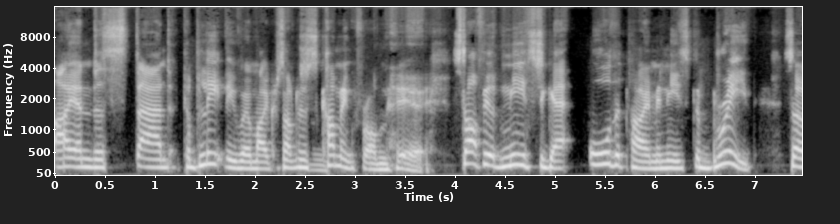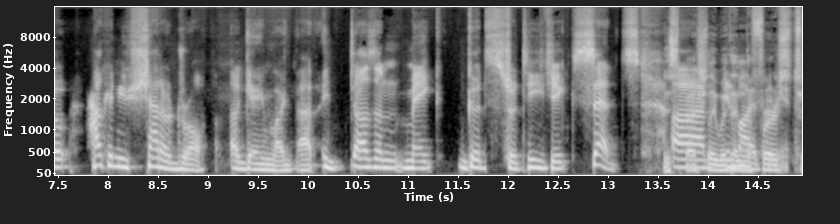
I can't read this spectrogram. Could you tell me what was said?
I understand completely where Microsoft is coming from here. Starfield needs to get all the time, it needs to breathe. So, how can you shadow drop a game like that? It doesn't make good strategic sense. especially um, within the opinion. first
